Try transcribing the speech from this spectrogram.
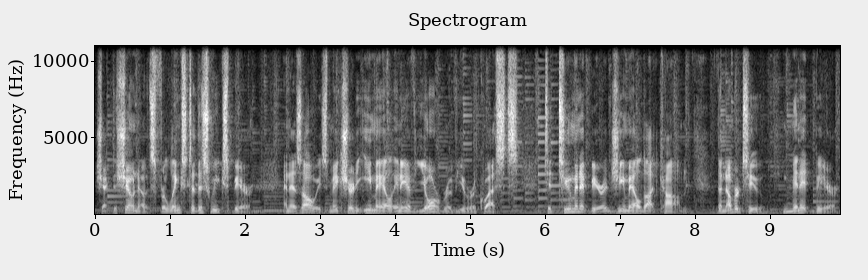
Check the show notes for links to this week's beer, and as always, make sure to email any of your review requests to 2minutebeer at gmail.com. The number 2, minutebeer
